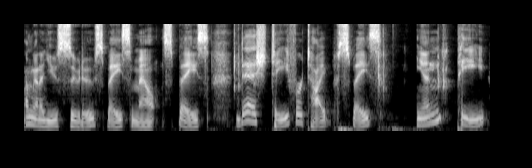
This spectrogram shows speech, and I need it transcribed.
I'm going to use sudo space mount space dash dash T for type space 9P.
